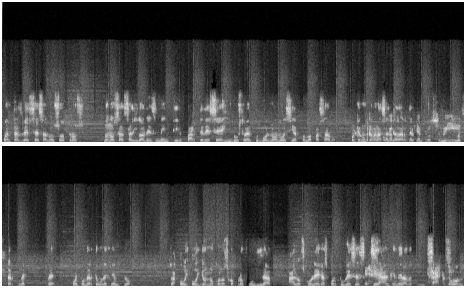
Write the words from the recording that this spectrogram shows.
¿Cuántas veces a nosotros no nos ha salido a desmentir parte de esa industria del fútbol? No, no es cierto, no ha pasado. Porque nunca Pero van a salir a darte ejemplos, Luis. Por ponerte un ejemplo, ¿eh? Por ponerte un ejemplo. O sea, hoy, hoy yo no conozco a profundidad a los colegas portugueses que Exacto. han generado esta información.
